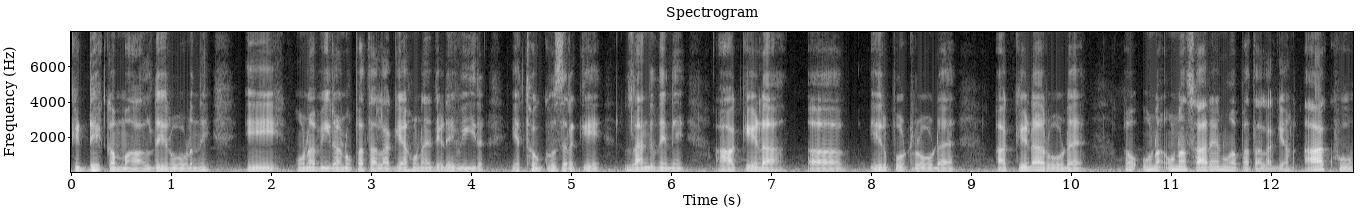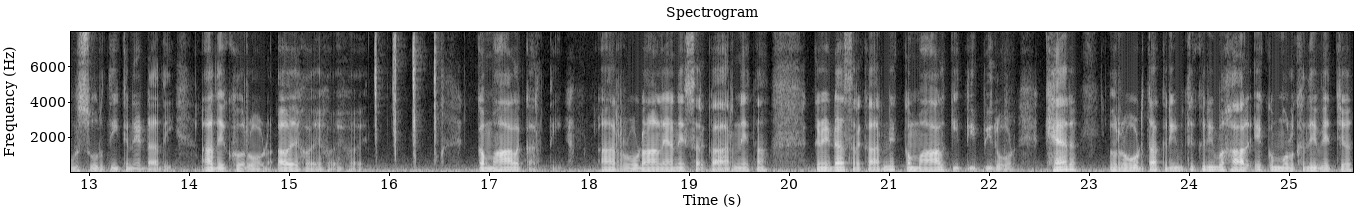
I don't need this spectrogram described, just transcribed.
ਕਿੱਡੇ ਕਮਾਲ ਦੇ ਰੋਡ ਨੇ। ਇਹ ਉਹਨਾਂ ਵੀਰਾਂ ਨੂੰ ਪਤਾ ਲੱਗ ਗਿਆ ਹੋਣਾ ਜਿਹੜੇ ਵੀਰ ਇੱਥੋਂ ਗੁਜ਼ਰ ਕੇ ਲੰਘਦੇ ਨੇ। ਆ ਕਿਹੜਾ 에어ਪੋਰਟ ਰੋਡ ਹੈ, ਆ ਕਿਹੜਾ ਰੋਡ ਹੈ ਉਹਨਾਂ ਉਹਨਾਂ ਸਾਰਿਆਂ ਨੂੰ ਆ ਪਤਾ ਲੱਗ ਗਿਆ ਹੁਣ ਆ ਖੂਬਸੂਰਤੀ ਕੈਨੇਡਾ ਦੀ ਆ ਦੇਖੋ ਰੋਡ, ਓਏ ਹੋਏ ਹੋਏ ਹੋਏ, ਕਮਾਲ ਕਰਤੀ। ਆ ਰੋਡਾਂ ਵਾਲਿਆਂ ਨੇ ਸਰਕਾਰ ਨੇ ਤਾਂ, ਕੈਨੇਡਾ ਸਰਕਾਰ ਨੇ ਕਮਾਲ ਕੀਤੀ ਪੀ ਰੋਡ। ਖੈਰ, ਰੋਡ ਤਾਂ ਕਰੀਬ ਤੇ ਕਰੀਬ ਹਰ ਇੱਕ ਮੁਲਕ ਦੇ ਵਿੱਚ,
